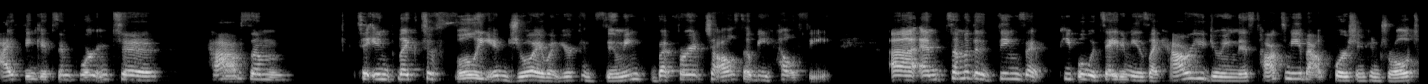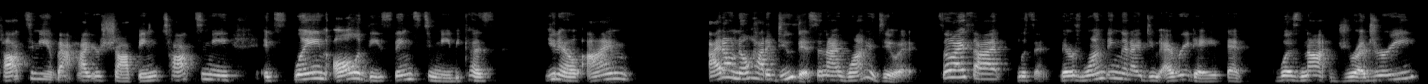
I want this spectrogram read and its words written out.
I think it's important to have some to in like to fully enjoy what you're consuming, but for it to also be healthy. Uh, and some of the things that people would say to me is like, "How are you doing this? Talk to me about portion control. Talk to me about how you're shopping. Talk to me. Explain all of these things to me because, you know, I'm I don't know how to do this and I want to do it. So I thought, listen, there's one thing that I do every day that was not drudgery,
